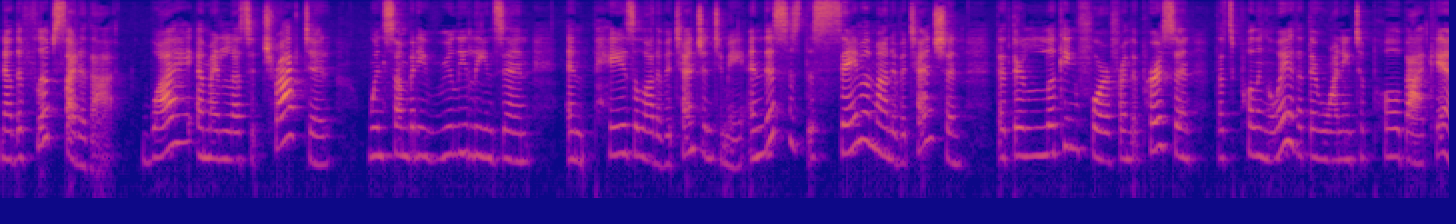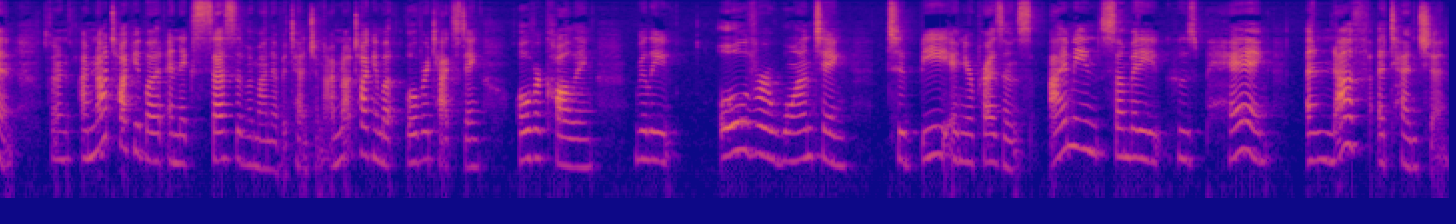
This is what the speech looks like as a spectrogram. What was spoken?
Now, the flip side of that, why am I less attracted when somebody really leans in and pays a lot of attention to me. And this is the same amount of attention that they're looking for from the person that's pulling away that they're wanting to pull back in. So I'm not talking about an excessive amount of attention. I'm not talking about over texting, over calling, really over wanting to be in your presence. I mean somebody who's paying enough attention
